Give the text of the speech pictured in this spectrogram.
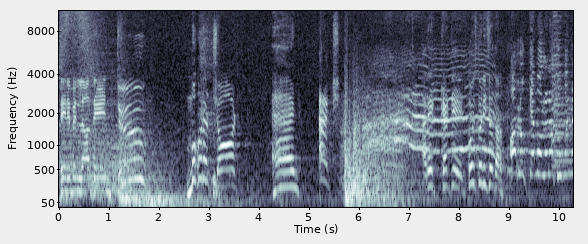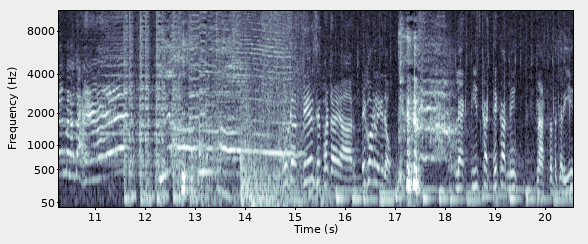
Tere bin Laden, two, Muhammad shot, and action. अरे कट it, कोई इसको नीचे उतारो और रुक के बोलो ना सुपरमैन बनाता है मुर्गा तेज से फटा यार एक और लेके जाओ लेग पीस इकट्ठे कर नहीं नाश्ता तो करिए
